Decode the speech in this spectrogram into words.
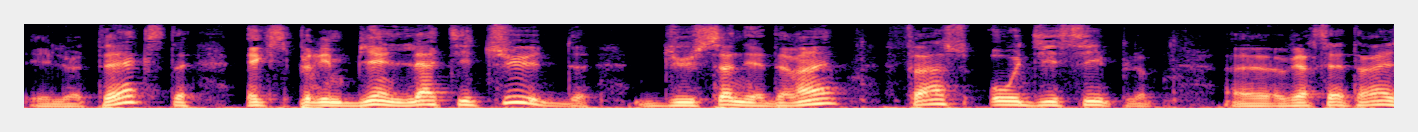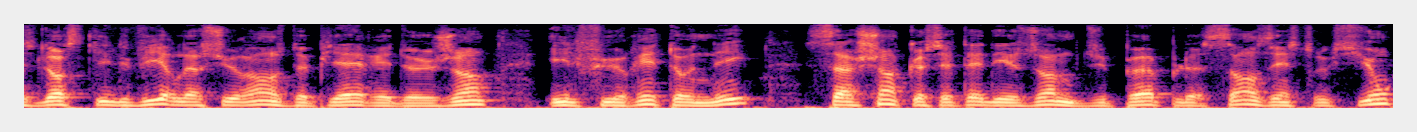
Et le texte exprime bien l'attitude du Sanhédrin face aux disciples. Euh, verset 13, Lorsqu'ils virent l'assurance de Pierre et de Jean, ils furent étonnés, sachant que c'étaient des hommes du peuple sans instruction,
